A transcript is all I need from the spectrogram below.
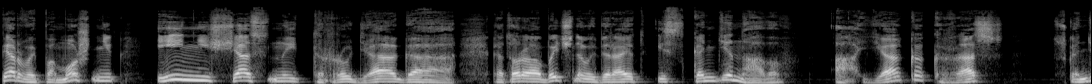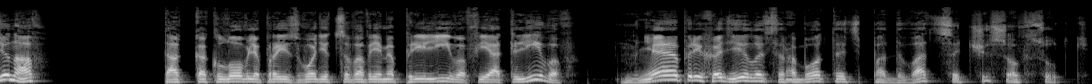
первый помощник и несчастный трудяга, которого обычно выбирают из скандинавов. А я как раз скандинав. Так как ловля производится во время приливов и отливов, мне приходилось работать по двадцать часов в сутки.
